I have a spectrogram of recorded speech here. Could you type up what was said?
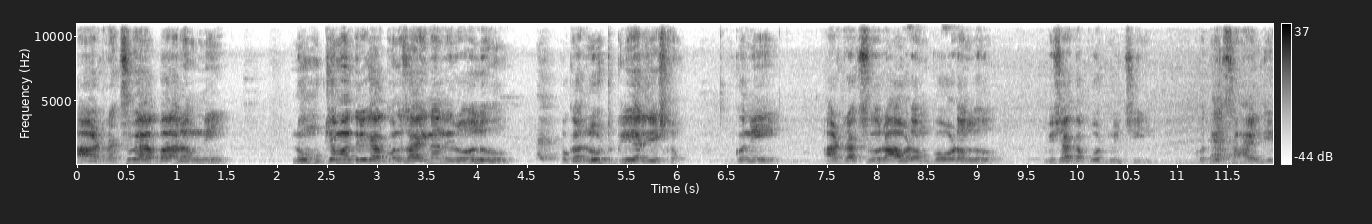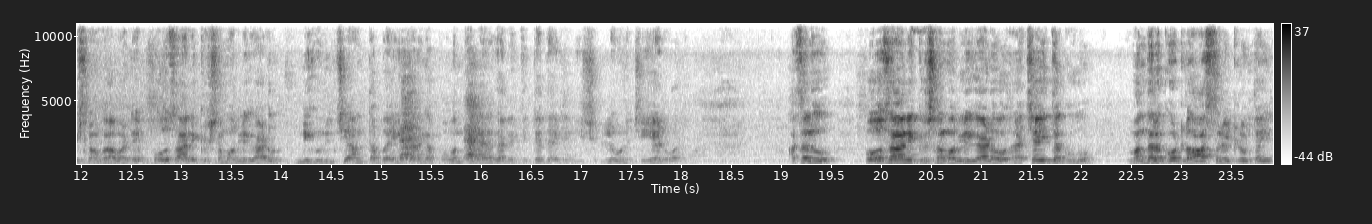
ఆ డ్రగ్స్ వ్యాపారంని నువ్వు ముఖ్యమంత్రిగా కొనసాగినన్ని రోజులు ఒక రూట్ క్లియర్ చేసినావు. కొన్ని ఆ డ్రగ్స్ రావడం పోవడంలో విశాఖ పోర్ట్ నుంచి కొద్దిగా సహాయం చేసినావు కాబట్టి పోసాని కృష్ణమురళి గారు నీ గురించి అంత భయంకరంగా పవన్ కళ్యాణ్ గారిని తిట్టే ధైర్యం చేసి కూడా చేయడు వాడు. అసలు పోసాని కృష్ణమురళి గారు రచయితకు వందల కోట్ల ఆస్తులు ఎట్లుంటాయి?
